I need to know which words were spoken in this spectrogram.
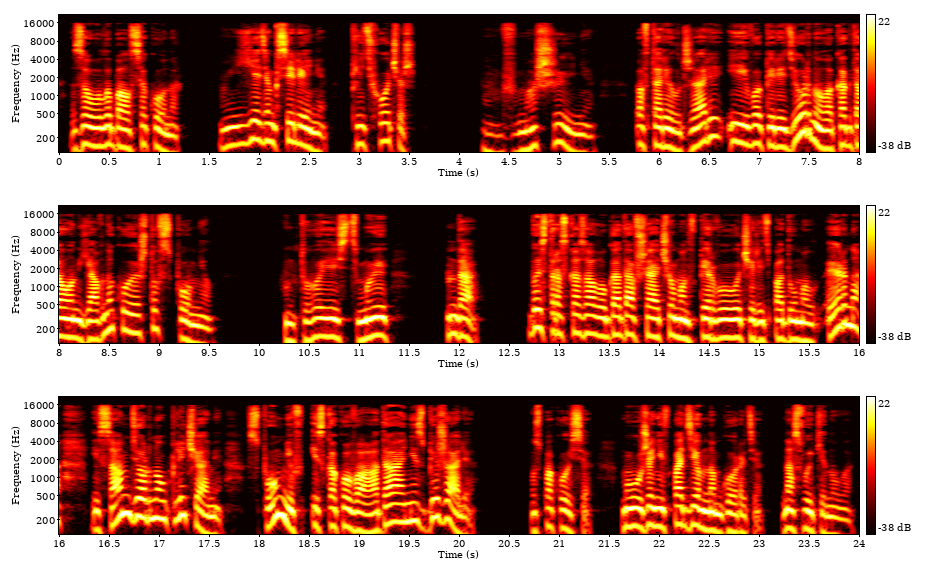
— заулыбался Конор. «Едем к Селене. Пить хочешь?» «В машине», — повторил Джаре, и его передернуло, когда он явно кое-что вспомнил. «То есть мы...» «Да», — быстро сказал угадавший, о чем он в первую очередь подумал Эрна, и сам дернул плечами, вспомнив, из какого ада они сбежали. «Успокойся, мы уже не в подземном городе, нас выкинуло».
